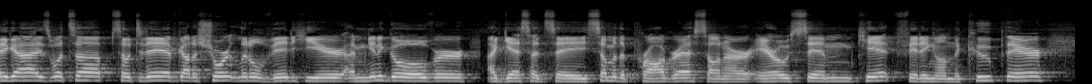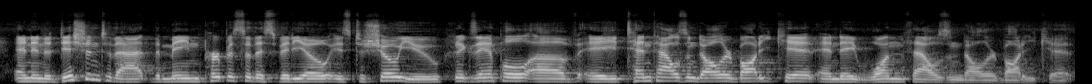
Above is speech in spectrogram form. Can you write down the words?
Hey guys, what's up? So today I've got a short little vid here. I'm gonna go over, I guess I'd say, some of the progress on our AeroSim kit fitting on the coupe there. And in addition to that, the main purpose of this video is to show you an example of a $10,000 body kit and a $1,000 body kit.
